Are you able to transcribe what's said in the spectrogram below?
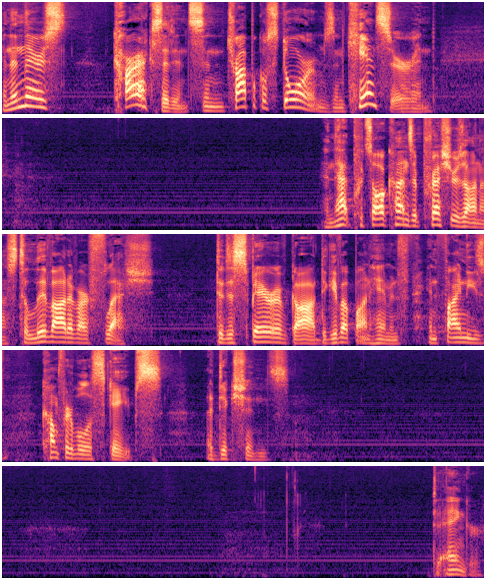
And then there's car accidents and tropical storms and cancer and and that puts all kinds of pressures on us to live out of our flesh to despair of god to give up on him and, and find these comfortable escapes addictions to anger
